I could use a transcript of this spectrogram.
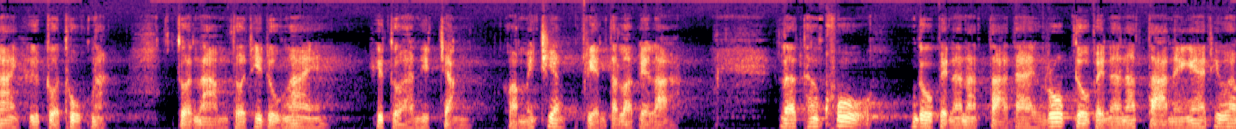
ง่าย คือตัวทุกข์นะตัวนามตัวที่ดูง่าย คือตัวอนิจจัง ความไม่เที่ยงเปลี่ยนตลอดเวลา แล้วทั้งคู่ดูเป็นอนัตตาได้ รูปดูเป็นอนัตตาในแง่ที่ว่า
